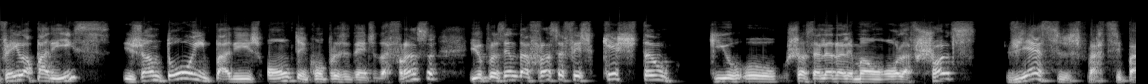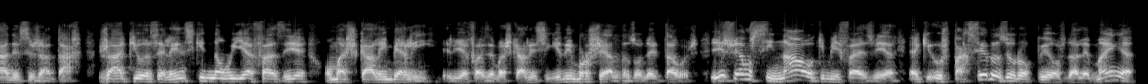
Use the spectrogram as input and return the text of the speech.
veio a Paris e jantou em Paris ontem com o presidente da França, e o presidente da França fez questão que o, o chanceler alemão Olaf Scholz viesse participar desse jantar, já que o Zelensky não ia fazer uma escala em Berlim, ele ia fazer uma escala em seguida em Bruxelas, onde ele está hoje. Isso é um sinal que me faz ver, é que os parceiros europeus da Alemanha,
